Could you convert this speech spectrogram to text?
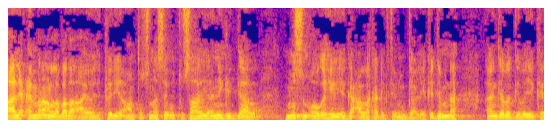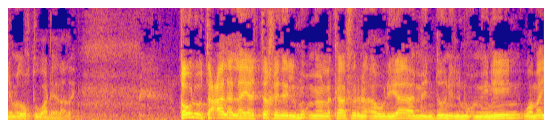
aali cimraan labada aayadood keliya aan tusna say u tusahayaan ninka gaal muslim ooga heliya gacalla ka dhigta inuu gaal yahay. Kadibna aan gabagabayay kelimad waqtigu waa dheeraaday. Qowluhu tacaala laa yatakid ilmu'min alkaafirina awliyaaa min duuni اlmu'miniin waman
